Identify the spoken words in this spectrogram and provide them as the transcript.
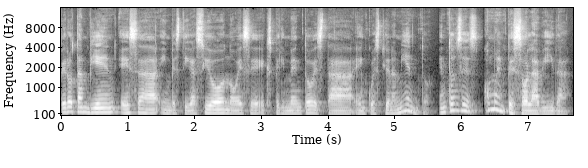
pero también esa investigación o ese experimento está en cuestionamiento. Entonces, ¿cómo empezó la vida?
